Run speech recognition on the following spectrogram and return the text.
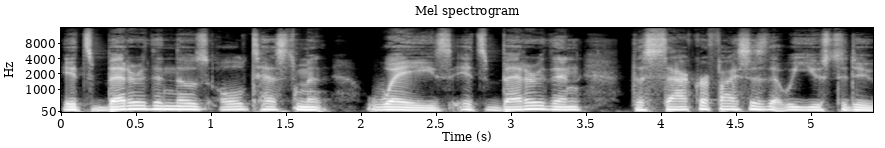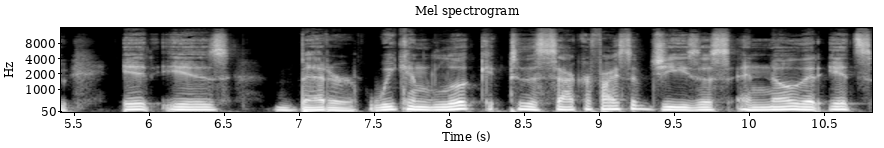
It's better than those Old Testament ways. It's better than the sacrifices that we used to do. It is better. We can look to the sacrifice of Jesus and know that it's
